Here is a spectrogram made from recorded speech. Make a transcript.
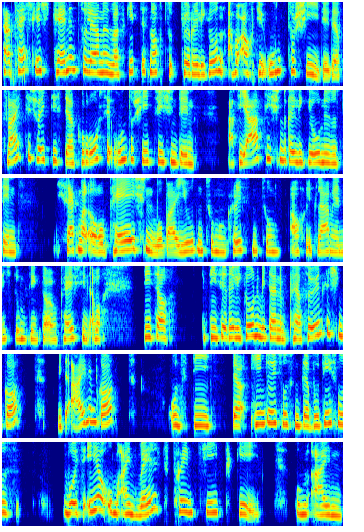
tatsächlich kennenzulernen, was gibt es noch zu, für Religionen, aber auch die Unterschiede. Der zweite Schritt ist der große Unterschied zwischen den asiatischen Religionen und den ich sage mal, europäischen, wobei Judentum und Christentum, auch Islam ja nicht unbedingt europäisch sind, aber dieser diese Religionen mit einem persönlichen Gott, mit einem Gott und die, der Hinduismus und der Buddhismus, wo es eher um ein Weltprinzip geht, um ein,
